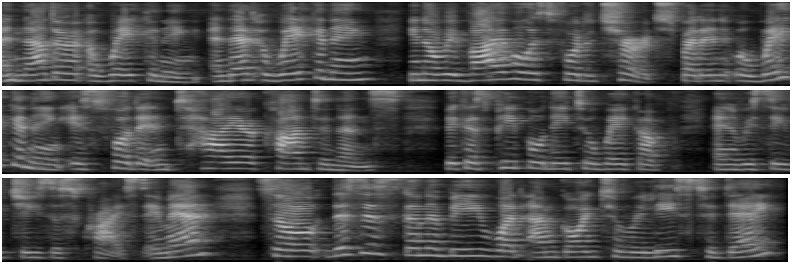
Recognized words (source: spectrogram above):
another awakening. And that awakening, you know, revival is for the church, but an awakening is for the entire continents because people need to wake up and receive Jesus Christ. Amen. So this is going to be what I'm going to release today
